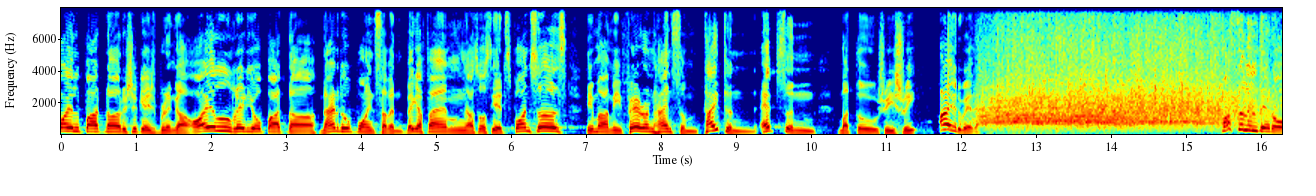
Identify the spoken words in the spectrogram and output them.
oil partner Rishikesh ಬ್ರಿಂಗ oil radio partner nine two point seven big F M associate sponsors Emami fair and handsome Titan Epson ಮತ್ತು ಶ್ರೀ ಶ್ರೀ ಆಯುರ್ವೇದ ಫಸಲಿಲ್ದೇ ಇರೋ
